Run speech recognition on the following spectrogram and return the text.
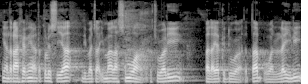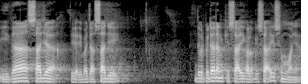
yang terakhirnya tertulis ya dibaca imalah semua kecuali pada ayat kedua. Tetap walaili idza saja. Tidak dibaca saja itu berbeda dan kisai kalau kisai semuanya.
